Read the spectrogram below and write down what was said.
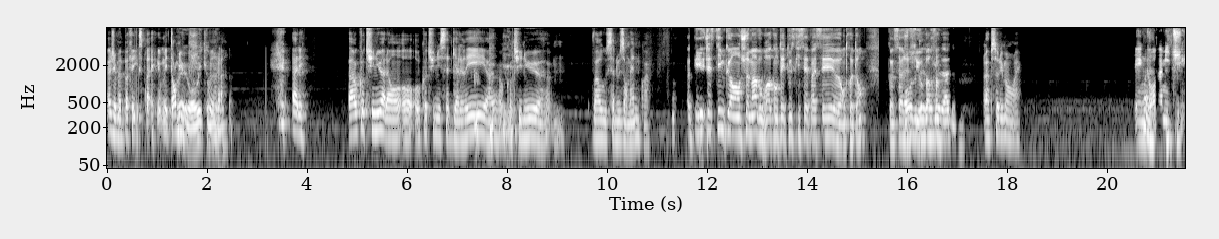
J'ai même pas fait exprès, mais tant Oui, mieux. oh oui, tant mieux. Voilà. Allez. Bah, on continue, alors on, on- on continue cette galerie, euh, on continue euh, voir où ça nous emmène, quoi. Et puis, J'estime qu'en chemin, vous me racontez tout ce qui s'est passé entre temps. Comme ça, je Oh, suis au parfum. Absolument, ouais. Et une grande amitié.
